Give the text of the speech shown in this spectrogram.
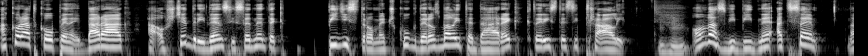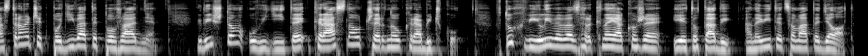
Akorát koupený barák a o štedrý den si sednete k pidi stromečku, kde rozbalíte dárek, který jste si přáli. Mm-hmm. On vás vybídne, ať se na stromeček podíváte pořádně. Když tom uvidíte krásnou černou krabičku. V tu chvíli ve vás hrkne jako, že je to tady a nevíte, co máte dělat.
